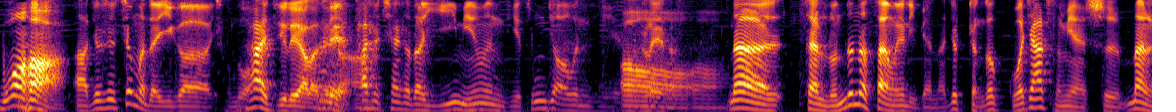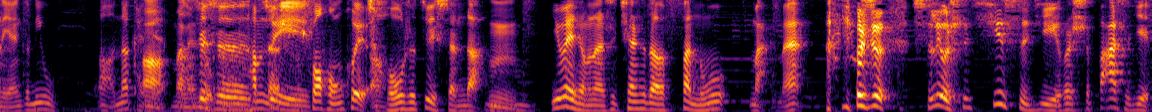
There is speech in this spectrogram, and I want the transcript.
哇，啊，就是这么的一个程度。太激烈了，这对个，对它是牵扯到移民问题、宗教问题哦之类的。哦，那在伦敦的范围里边呢，就整个国家层面是曼联跟利物浦啊，那肯定，啊曼联这是他们的最双红会啊，仇是最深的。嗯因为什么呢？是牵涉到贩奴买卖，就是十六、十七世纪或者十八世纪，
